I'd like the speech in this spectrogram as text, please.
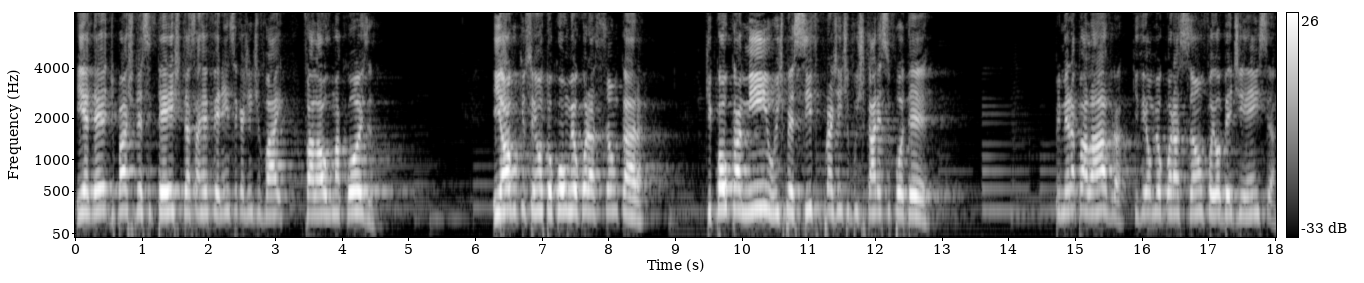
E é de, debaixo desse texto, dessa referência que a gente vai falar alguma coisa. E algo que o Senhor tocou no meu coração, cara. Que qual o caminho específico para a gente buscar esse poder? Primeira palavra que veio ao meu coração foi obediência.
